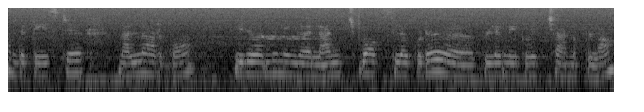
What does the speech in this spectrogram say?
அந்த டேஸ்ட்டு நல்லாயிருக்கும் இது வந்து நீங்கள் லன்ச் பாக்ஸில் கூட பிள்ளைங்களுக்கு வச்சு அனுப்பலாம்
